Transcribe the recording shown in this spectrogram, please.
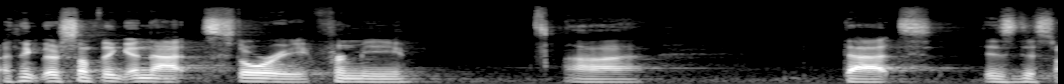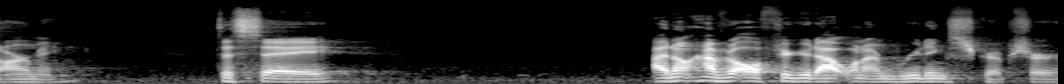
I think there's something in that story for me uh, that is disarming to say, I don't have it all figured out when I'm reading scripture.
